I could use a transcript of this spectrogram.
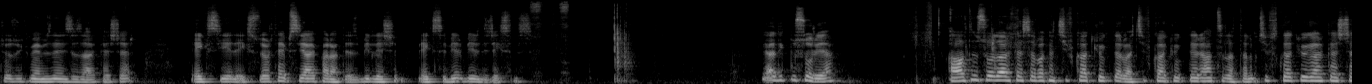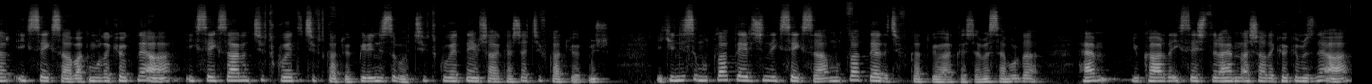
Çözüm kümemizi ne diyeceğiz arkadaşlar? Eksi 7, eksi 4. Hepsi yay parantez. Birleşim. Eksi 1, 1 diyeceksiniz. Geldik bu soruya. Altın soruda arkadaşlar bakın çift kat kökler var. Çift kat kökleri hatırlatalım. Çift kat kök arkadaşlar x eksi a. Bakın burada kök ne a? x eksi a'nın çift kuvveti çift kat kök. Birincisi bu. Çift kuvvet neymiş arkadaşlar? Çift kat kökmüş. İkincisi mutlak değer içinde x eksi a. Mutlak değerde çift kat kök arkadaşlar. Mesela burada hem yukarıda x eşittir a hem de aşağıda kökümüz ne a?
